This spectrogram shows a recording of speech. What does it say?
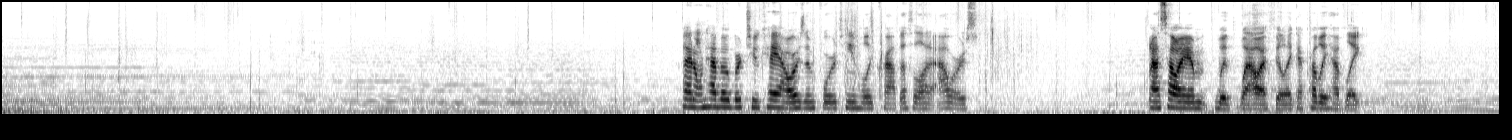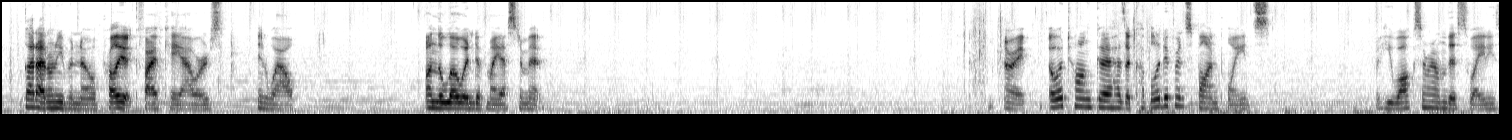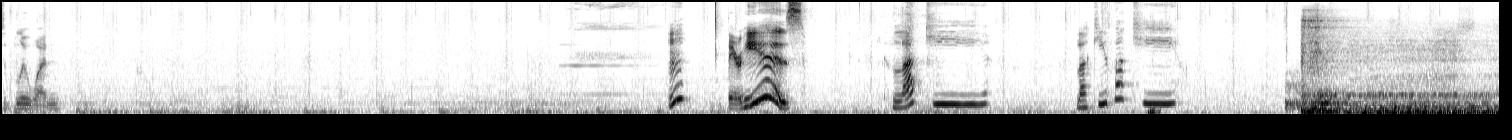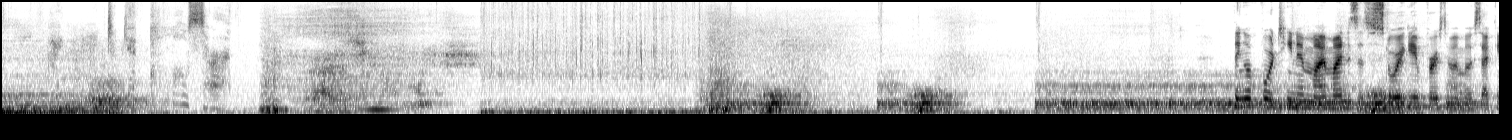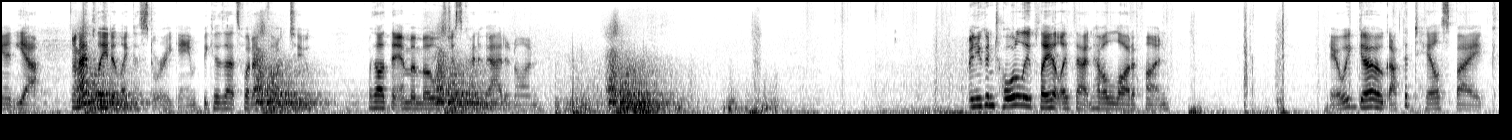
I don't have over 2k hours in 14. Holy crap, that's a lot of hours. That's how I am with WoW, I feel like. I probably have like... God, I don't even know. Probably like 5k hours in WoW. On the low end of my estimate. Alright, Owatanka has a couple of different spawn points. But he walks around this way and he's a blue one. Hmm, there he is! Lucky! Lucky, lucky! Thing of 14 in my mind is it's a story game first, MMO second. Yeah, and I played it like a story game because that's what I thought too. I thought the MMO was just kind of added on. And you can totally play it like that and have a lot of fun. There we go, got the tail spike.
